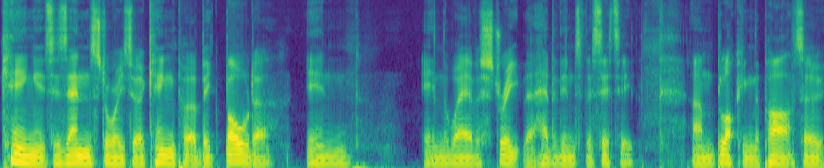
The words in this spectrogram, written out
king, it's his end story. So a king put a big boulder in in the way of a street that headed into the city, um, blocking the path. So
